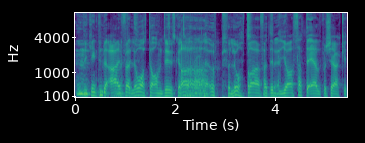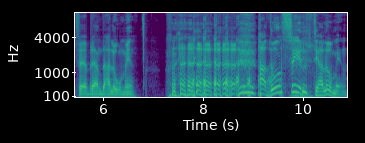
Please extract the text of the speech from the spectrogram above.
Du kan inte bli arg men för att, förlåt om du ska ta Ah. illa upp. Förlåt. bara för att det, jag satte eld på köket för jag brände halloumin. Hade hon sylt till halloumin?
